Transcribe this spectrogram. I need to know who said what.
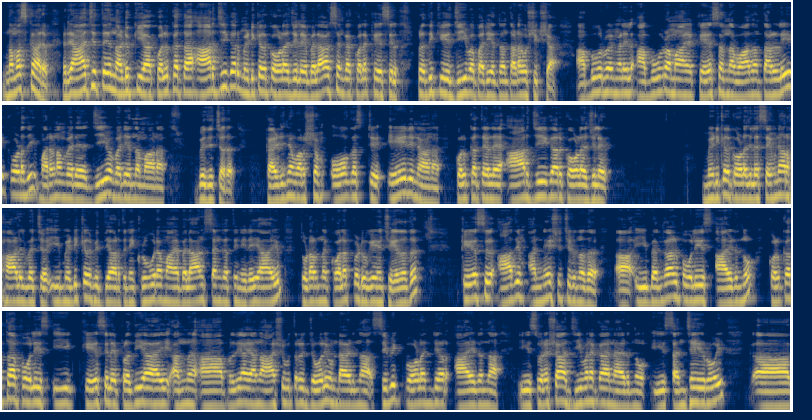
Speaker 1: നമസ്കാരം. രാജ്യത്തെ നടുക്കിയ കൊൽക്കത്ത ആർജികർ മെഡിക്കൽ കോളേജിലെ ബലാത്സംഗ കൊലക്കേസിൽ പ്രതിക്ക് ജീവപര്യന്തം തടവ് ശിക്ഷ. അപൂർവങ്ങളിൽ അപൂർവമായ കേസെന്ന വാദം തള്ളി കോടതി മരണം വരെ ജീവപര്യന്തമാണ് വിധിച്ചത്. കഴിഞ്ഞ വർഷം ഓഗസ്റ്റ് ഏഴിനാണ് കൊൽക്കത്തയിലെ ആർജികർ കോളേജിലെ മെഡിക്കൽ കോളേജിലെ സെമിനാർ ഹാളിൽ വെച്ച് ഈ മെഡിക്കൽ വിദ്യാർത്ഥിനി ക്രൂരമായ ബലാത്സംഗത്തിനിരയായും തുടർന്ന് കൊലപ്പെടുകയും ചെയ്തത്. കേസ് ആദ്യം അന്വേഷിച്ചിരുന്നത് ഈ ബംഗാൾ പോലീസ് ആയിരുന്നു. കൊൽക്കത്ത പോലീസ് ഈ കേസിലെ പ്രതിയായി അന്ന് ആ പ്രതിയായി അന്ന് ആശുപത്രിയിൽ ജോലി ഉണ്ടായിരുന്ന സിവിക് വോളണ്ടിയർ ആയിരുന്ന ഈ സുരക്ഷാ ജീവനക്കാരനായിരുന്നു ഈ സഞ്ജയ് റോയ്.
